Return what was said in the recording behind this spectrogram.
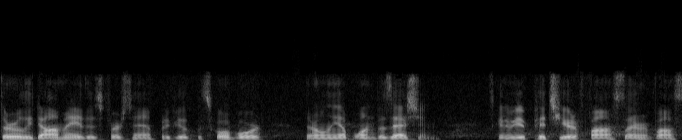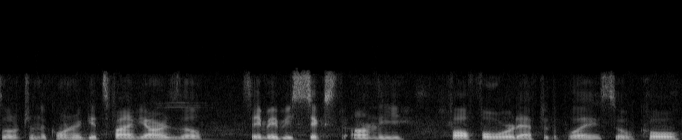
Thoroughly dominated this first half, but if you look at the scoreboard, they're only up one possession. It's going to be a pitch here to Fossler, and Fossler will turn the corner, gets five yards. They'll say maybe sixth on the fall forward after the play. So Cole,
